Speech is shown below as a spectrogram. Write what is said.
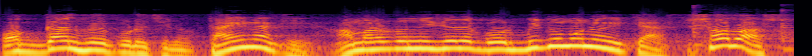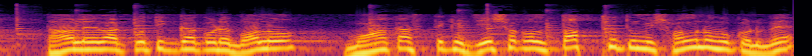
অজ্ঞান হয়ে পড়েছিল। তাই নাকি? আমারও তো নিজের গর্বিত মনে হইতে আছে সাবাস তাহলে এবার প্রতিজ্ঞা করে বলো মহাকাশ থেকে যে সকল তথ্য তুমি সংগ্রহ করবে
